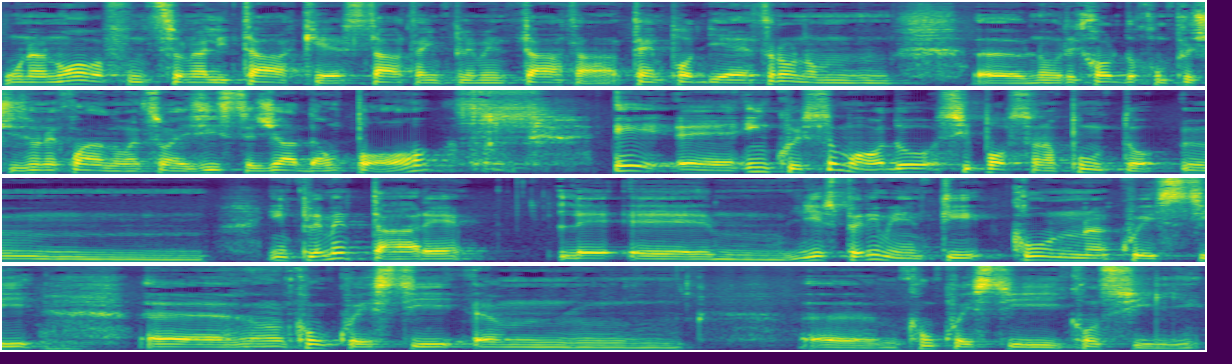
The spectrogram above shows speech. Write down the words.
una, nuova funzionalità che è stata implementata tempo addietro, non, eh, non ricordo con precisione quando, ma insomma esiste già da un po' e eh, in questo modo si possono appunto um, implementare le, eh, gli esperimenti con questi, eh, con, questi um, con questi consigli.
